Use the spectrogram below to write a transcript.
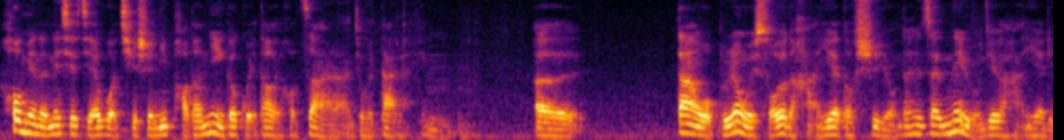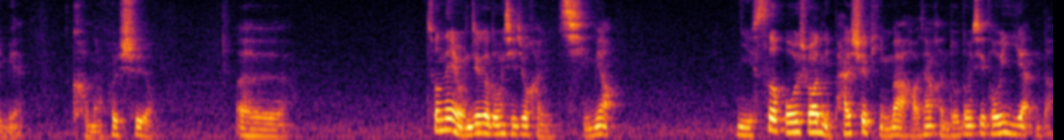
后面的那些结果，其实你跑到另一个轨道以后，自然而然就会带来。嗯呃，但我不认为所有的行业都适用，但是在内容这个行业里面，可能会适用。呃，做内容这个东西就很奇妙，你似乎说你拍视频吧，好像很多东西都演的。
